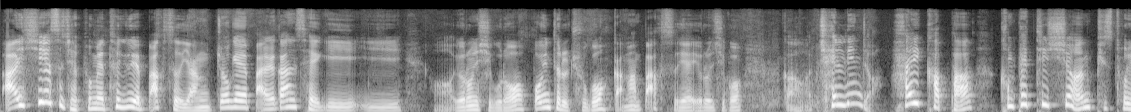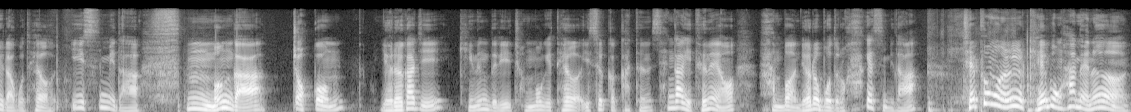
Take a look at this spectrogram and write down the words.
ICS 제품의 특유의 박스 양쪽에 빨간색이 이 어, 이런 식으로 포인트를 주고 까만 박스에 이런 식으로 어, Challenger Hi-Capa Competition Pistol이라고 되어 있습니다. 음, 뭔가 조금 여러 가지 기능들이 접목이 되어 있을 것 같은 생각이 드네요 한번 열어보도록 하겠습니다 제품을 개봉하면은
